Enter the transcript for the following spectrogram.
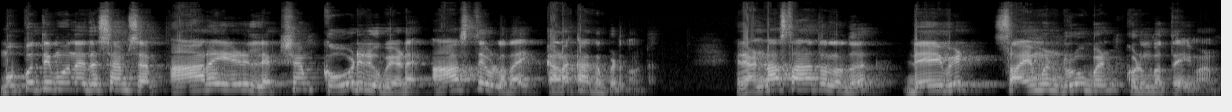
മുപ്പത്തിമൂന്ന് ദശാംശം ആറ് ഏഴ് ലക്ഷം കോടി രൂപയുടെ ആസ്തി ഉള്ളതായി കണക്കാക്കപ്പെടുന്നുണ്ട്. രണ്ടാം സ്ഥാനത്തുള്ളത് ഡേവിഡ് സൈമൺ റൂബൻ കുടുംബത്തെയുമാണ്.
